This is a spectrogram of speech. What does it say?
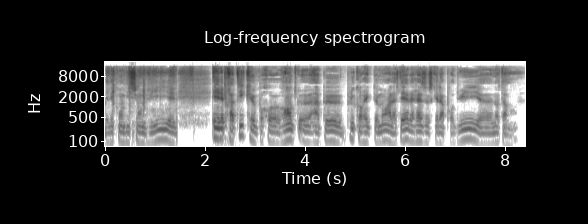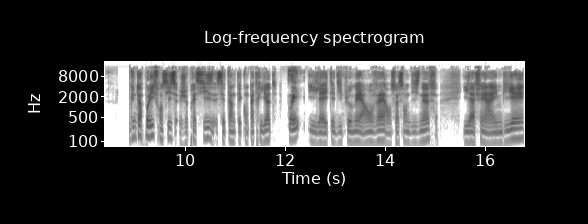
les conditions de vie et, et les pratiques pour rendre un peu plus correctement à la terre les restes de ce qu'elle a produit, notamment. Günther Pauli, Francis, je précise, c'est un de tes compatriotes. Oui. Il a été diplômé à Anvers en 79. Il a fait un MBA,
